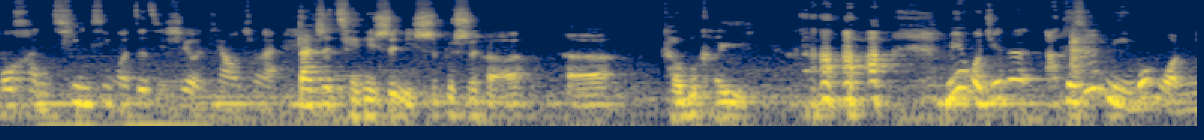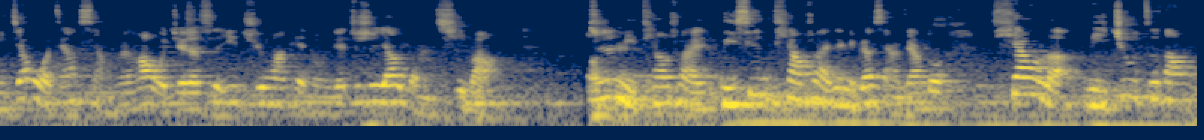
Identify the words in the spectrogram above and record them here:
我很庆幸我自己是有跳出来。但是前提是你适不适合和可不可以。没有，我觉得啊，可是你问我，你叫我这样想的话，我觉得是一句话可以总结，就是要勇气吧。就是你跳出来，你先跳出来先，你不要想这样多，跳了你就知道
